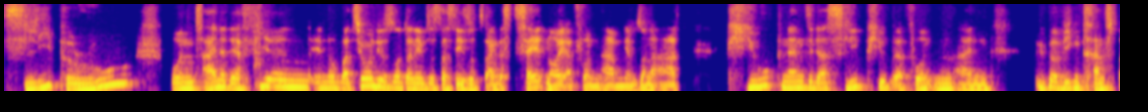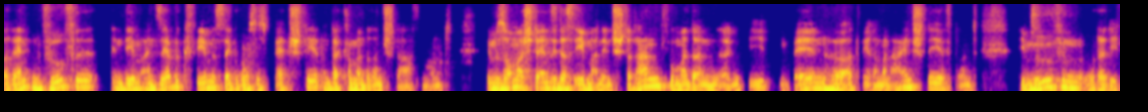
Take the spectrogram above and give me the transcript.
Sleeperoo. Und eine der vielen Innovationen dieses Unternehmens ist, dass sie sozusagen das Zelt neu erfunden haben. Die haben so eine Art Cube, nennen sie das, Sleep Cube erfunden, ein überwiegend transparenten Würfel, in dem ein sehr bequemes, sehr großes Bett steht und da kann man drin schlafen. Und im Sommer stellen sie das eben an den Strand, wo man dann irgendwie die Wellen hört, während man einschläft und die Möwen oder die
